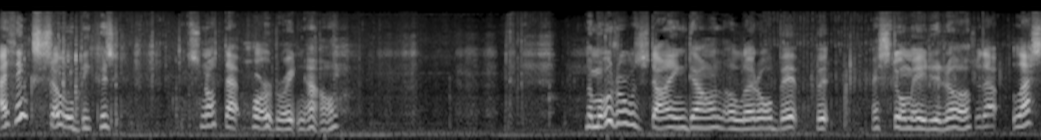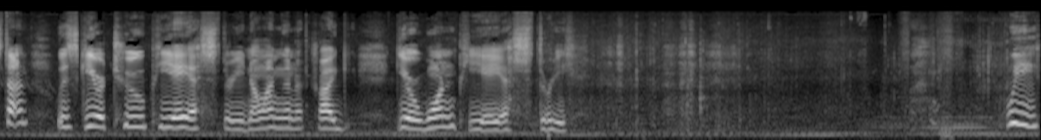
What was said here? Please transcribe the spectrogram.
I think so because it's not that hard right now. The motor was dying down a little bit, but I still made it up. So that last time was gear 2 PAS3. Now I'm gonna try gear 1 PAS3. We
